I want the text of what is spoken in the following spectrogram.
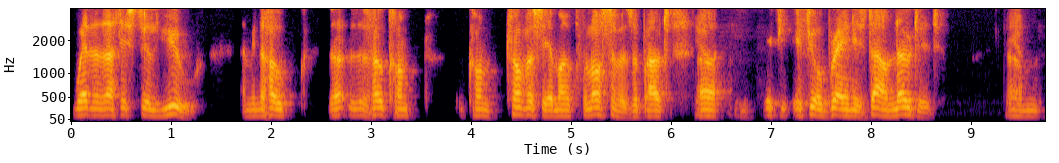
whether that is still you. I mean, the whole the, a whole con- controversy among philosophers about Yeah. uh, if if your brain is downloaded, Yeah. um,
